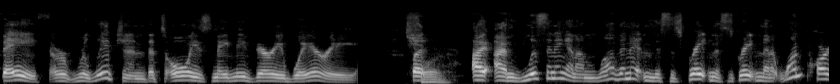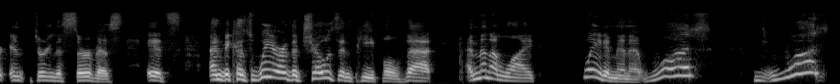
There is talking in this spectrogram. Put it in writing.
faith or religion that's always made me very wary. But sure. I, I'm listening and I'm loving it, and this is great, and this is great. And then at one part in, during the service, it's and because we are the chosen people that, and then I'm like, wait a minute, what? what?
